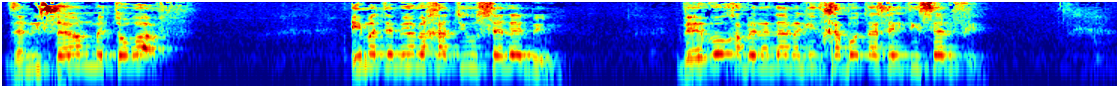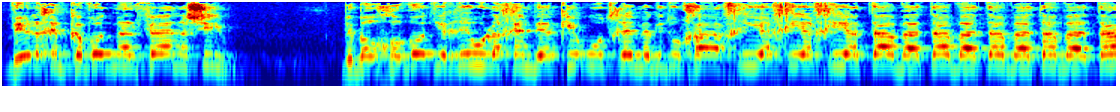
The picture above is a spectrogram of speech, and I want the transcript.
זה ניסיון מטורף. אם אתם יום אחד תהיו סלבים, ויבוא לך בן אדם ויגיד לך בוא תעשה איתי סלפי, ויהיה לכם כבוד מאלפי אנשים, וברחובות יריעו לכם ויכירו אתכם ויגידו לך אחי, אחי, אחי, אתה ואתה ואתה ואתה ואתה,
